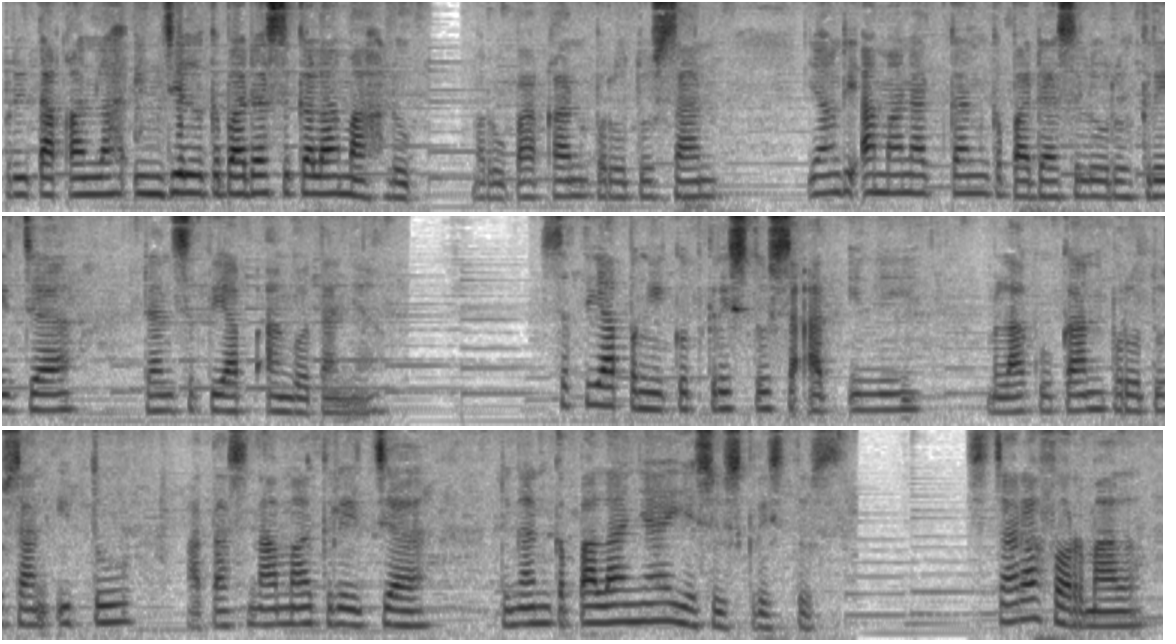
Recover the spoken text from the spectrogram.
beritakanlah Injil kepada segala makhluk, merupakan perutusan yang diamanatkan kepada seluruh gereja dan setiap anggotanya. Setiap pengikut Kristus saat ini melakukan perutusan itu atas nama gereja dengan kepalanya Yesus Kristus. Secara formal,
